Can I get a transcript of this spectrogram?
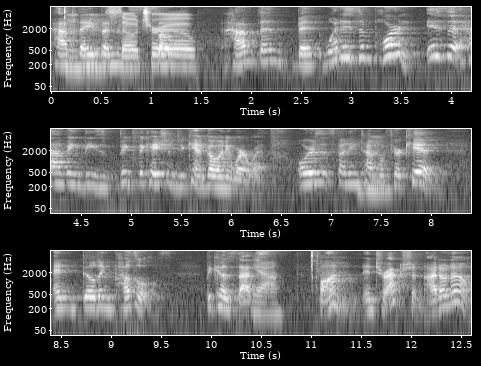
Have they been Mm-hmm. So folk- true. have then been? What is important? Is it having these big vacations you can't go anywhere with, or is it spending time with your kid and building puzzles because that's Yeah. fun interaction? I don't know.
